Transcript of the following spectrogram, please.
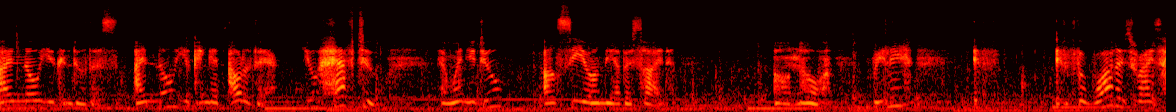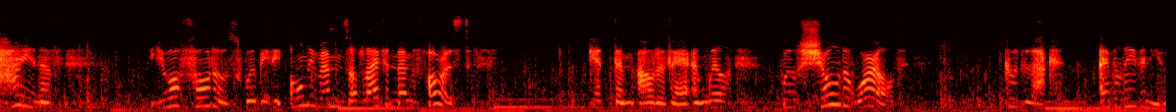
I know you can do this. I know you can get out of there. You have to. And when you do, I'll see you on the other side. Oh no. Really? If if the waters rise high enough, your photos will be the only remnants of life in Mammoth Forest. Get them out of there and we'll we'll show the world. Good luck. I believe in you.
